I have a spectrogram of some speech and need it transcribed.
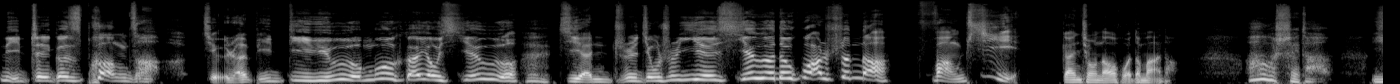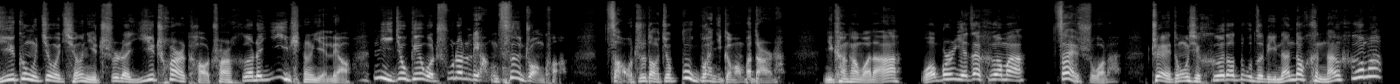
你这个胖子！”竟然比地狱恶魔还要邪恶，简直就是夜邪恶的化身呐！放屁！甘秋恼火的骂道：“哦，是的，一共就请你吃了一串烤串，喝了一瓶饮料，你就给我出了两次状况。早知道就不管你个王八蛋了。你看看我的啊，我不是也在喝吗？再说了，这东西喝到肚子里难道很难喝吗？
